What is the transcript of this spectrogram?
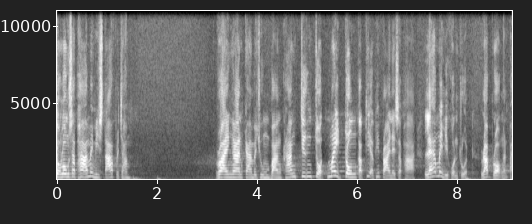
ตกลงสภาไม่มีสตาฟประจำรายงานการประชุมบางครั้ง จึงจดไม่ตรงกับที่อภิปรายในสภา แล้วไม่มีคนตรวจรับรองกันไป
